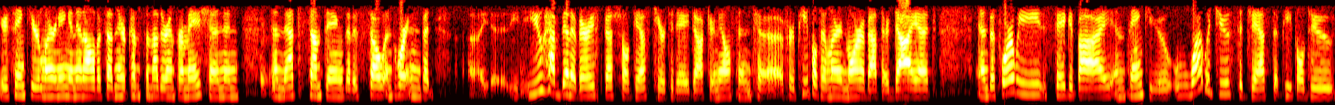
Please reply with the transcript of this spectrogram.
you think you're learning, and then all of a sudden here comes some other information, and and that's something that is so important. But uh, you have been a very special guest here today, Dr. Nelson, to, for people to learn more about their diet. And before we say goodbye and thank you, what would you suggest that people do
